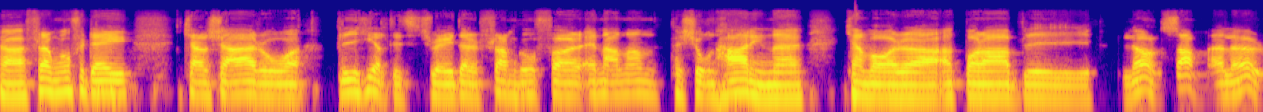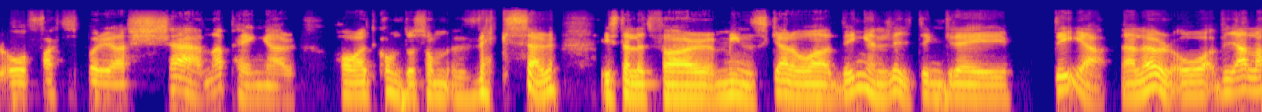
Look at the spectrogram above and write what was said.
Uh, framgång för dig kanske är att bli heltidstrader. Framgång för en annan person här inne kan vara att bara bli lönsam, eller hur? Och faktiskt börja tjäna pengar ha ett konto som växer istället för minskar och det är ingen liten grej det, eller hur? Och vi alla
